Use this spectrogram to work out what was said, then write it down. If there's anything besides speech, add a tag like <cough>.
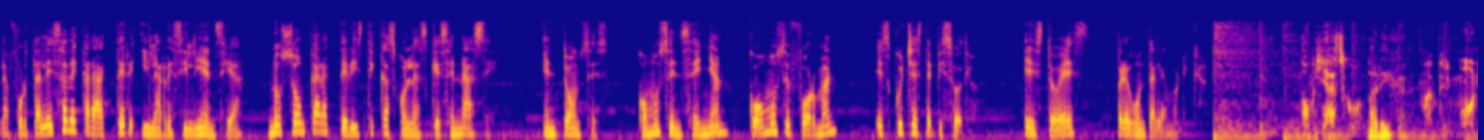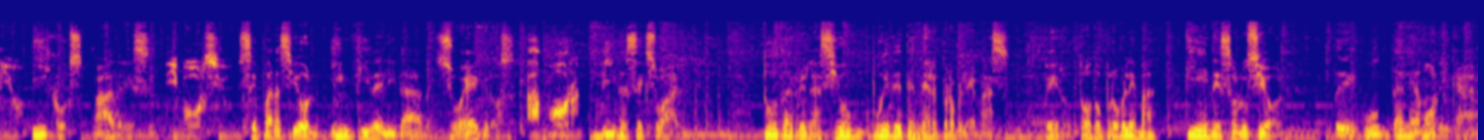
La fortaleza de carácter y la resiliencia no son características con las que se nace. Entonces, ¿cómo se enseñan? ¿Cómo se forman? Escucha este episodio. Esto es Pregúntale a Mónica. Noviazgo, pareja, matrimonio, hijos, padres, divorcio, separación, infidelidad, suegros, amor, vida sexual. Toda relación puede tener problemas, pero todo problema tiene solución. Pregúntale a Mónica.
